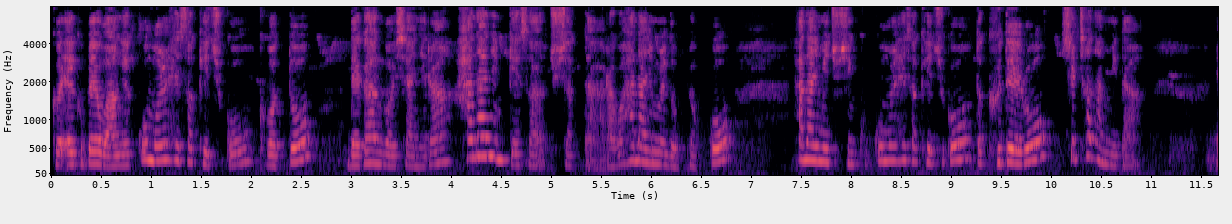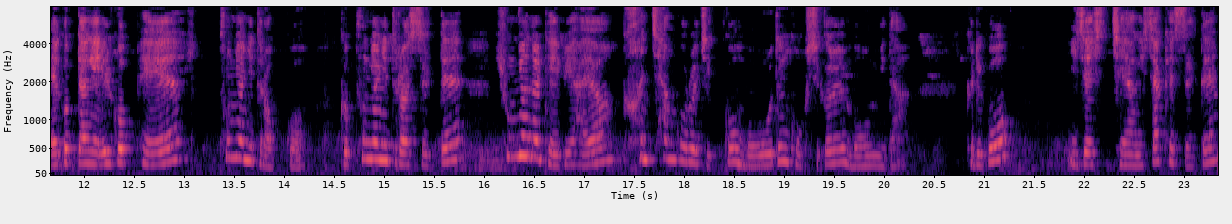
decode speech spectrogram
그 애굽의 왕의 꿈을 해석해주고 그것도 내가 한 것이 아니라 하나님께서 주셨다라고 하나님을 높였고 하나님이 주신 그 꿈을 해석해주고 또 그대로 실천합니다. 애굽 땅에 일곱 해에 풍년이 들었고 그 풍년이 들었을 때 흉년을 대비하여 큰 창고를 짓고 모든 곡식을 모읍니다. 그리고 이제 재앙이 시작했을 때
